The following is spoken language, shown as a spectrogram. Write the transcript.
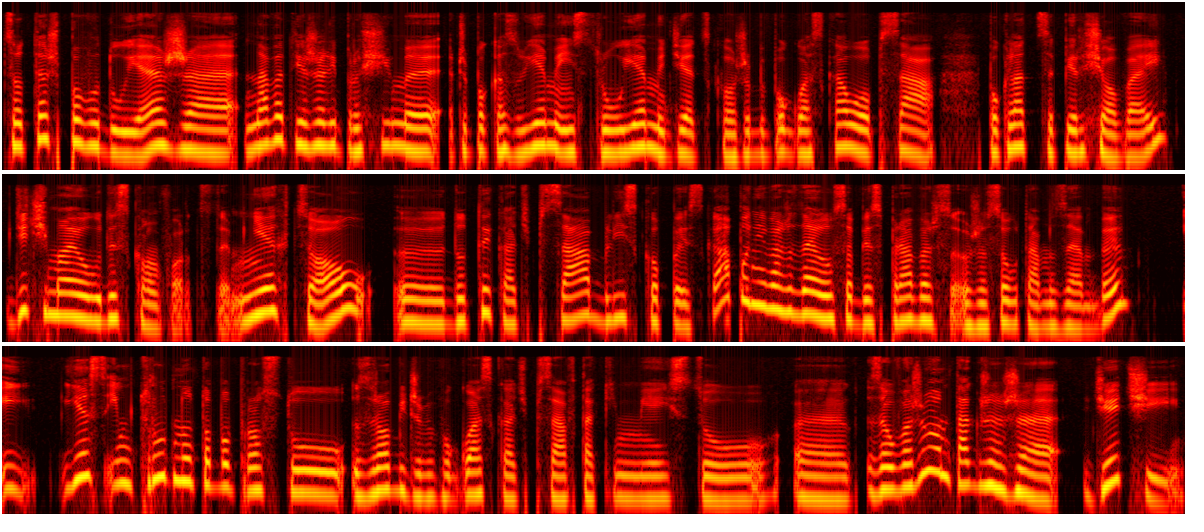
co też powoduje, że nawet jeżeli prosimy, czy pokazujemy, instruujemy dziecko, żeby pogłaskało psa po klatce piersiowej, dzieci mają dyskomfort z tym. Nie chcą y, dotykać psa blisko pyska, ponieważ zdają sobie sprawę, że są tam zęby i jest im trudno to po prostu zrobić, żeby pogłaskać psa w takim miejscu. E, zauważyłam także, że dzieci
